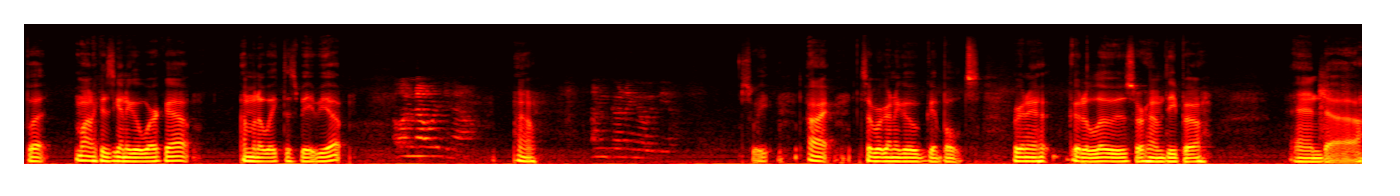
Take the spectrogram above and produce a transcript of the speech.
But Monica's gonna go work out. I'm gonna wake this baby up. Oh, I'm not working out. Oh, I'm gonna go with you. sweet. All right, so we're gonna go get bolts. We're gonna go to Lowe's or Home Depot, and uh,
